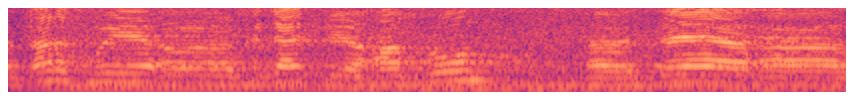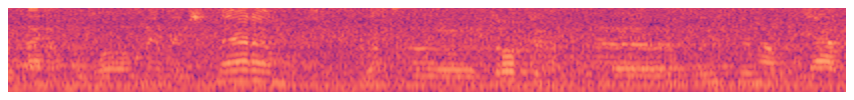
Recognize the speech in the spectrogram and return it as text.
Е, Зараз ми е, в хазяйстві Агрон, е, де зараз ми з головним інженером трохи розповісти нам, як,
